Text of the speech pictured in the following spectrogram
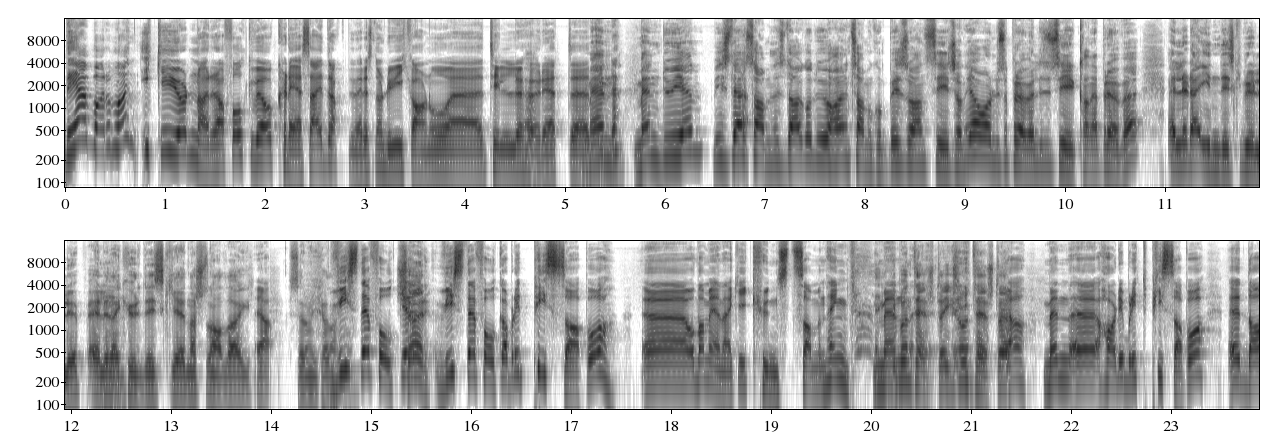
det er bare om veien. Ikke gjør narr av folk ved å kle seg i draktene deres når du ikke har noe uh, tilhørighet eh, til Men, det. men du igjen, hvis det er samenes dag, og du har en samekompis, og han sier sånn Ja, har du lyst til å prøve? Eller du sier kan jeg prøve? Eller det er indisk bryllup, eller det er kurdisk eh, nasjonaldag. Mm. Ja. Selv om vi kan Hvis det folket, Kjør! hvis det folket har blitt pissa på eh, og da mener jeg ikke i kunstsammenheng. Men, på en T-skjorte, ikke som en. Ja, men uh, har de blitt pissa på, uh, da,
